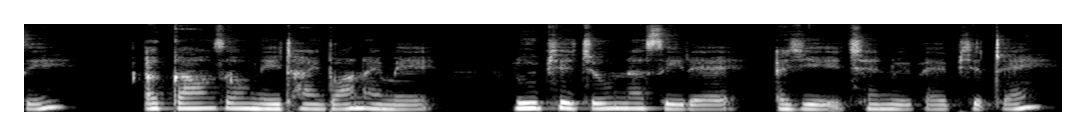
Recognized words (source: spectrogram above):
စေအကောင်းဆုံးနေထိုင်သွားနိုင်မဲ့ လူဖြစ်ကျိုးနှက်စေတဲ့အရေးအချင်းတွေပဲဖြစ်တယ်။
